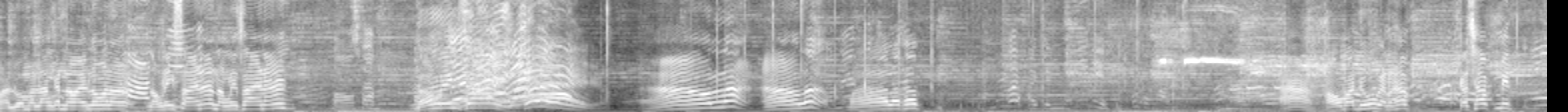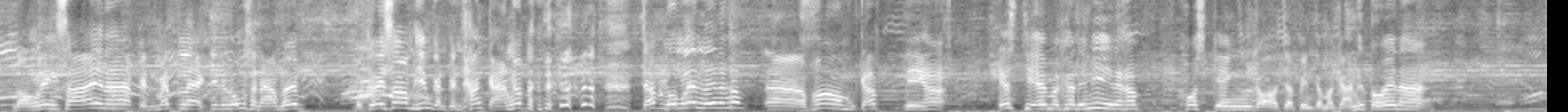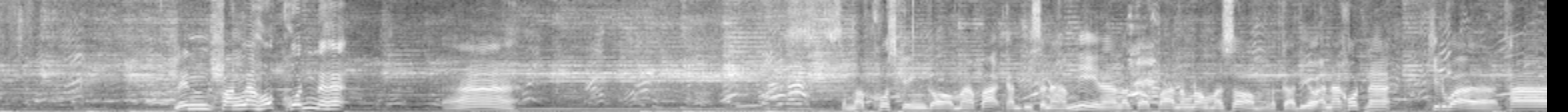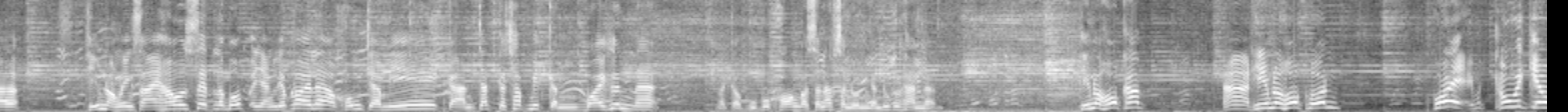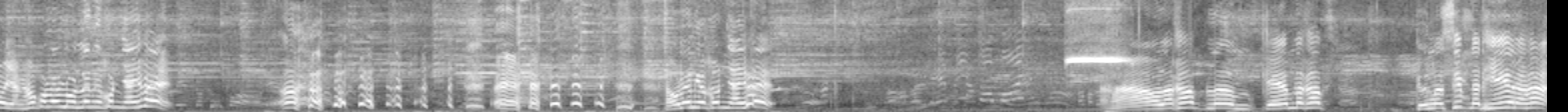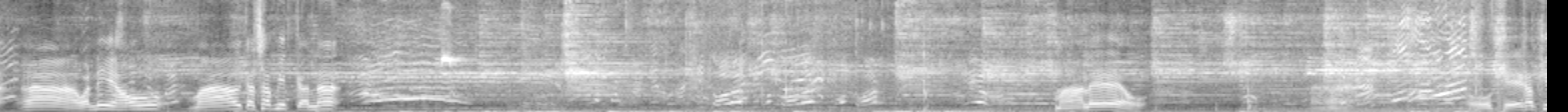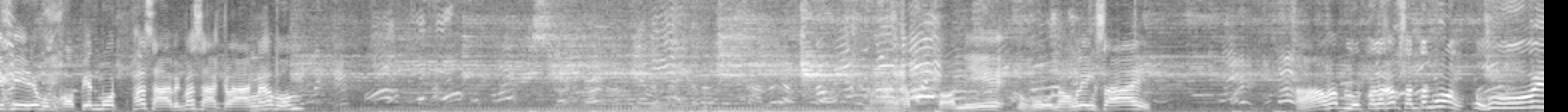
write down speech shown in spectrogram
มารวมพลังกันหน่อยรวมพลังหนองเลงทรายนะหนองเลงทรายนะสองสามหนองเลงทรายเฮ้ยเอาละเอาละมาแล้วครับใครเป็นนี่นี่อ่าเอามาดูกันนะครับ กระชับมิดหนองเลงซ้ายนะฮะเป็นแมตช์แรกที่ได้ลงสนามเลยบ่เคยซ้อมทีมกันเป็นทางการครับ จับลงเล่นเลยนะครับอ่าพร้อมกับนี่ฮะ STM Academy นะครับโค้ชเก่งก็จะเป็นกรรมการให้ตัวเองนะฮะ เล่นฝั่งละหกคนนะฮะ อ่าสำหรับโคชเก่งก็มาปะกันที่สนามนี่นะ แล้วก็ป้าน้องๆมาซ่อม แล้วก็เดี๋ยวอนาคตนะฮะ คิดว่าถ้าทีมหนองเลงทรายเขาเซตระบบอย่างเรียบร้อยแล้ว คงจะมีการจัดกระชับมิตรกันบ่อยขึ้นนะฮะแล้วก็ผู้ปกครองก็สนับสนุนกันทุกท่านนะ ทีมละหกครับ อ่า ทีมละหกคน กล้วยเขาไม่เกี่ยวอย่างเขาคนละรุ่นเล่นกับคนใหญ่ไปเออเขาเล่นกับคนใหญ่เพ่เอาล้วครับ เริ่มเกมแล้วครับกึ่งละสิบนาทีนะฮะ อ่า วันนี้เขามากระชับมิตรกันนะมาแล้ว โอเคครับคลิปนี้เดี๋ยวผมขอเปลี่ยนโหมดภาษาเป็นภาษากลางนะครับผม มาครับตอนนี้ โอ้โหหนองเลงทรายเอาครับหลุดมาแล้วครับสันต้นม่วงโอ้โหย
